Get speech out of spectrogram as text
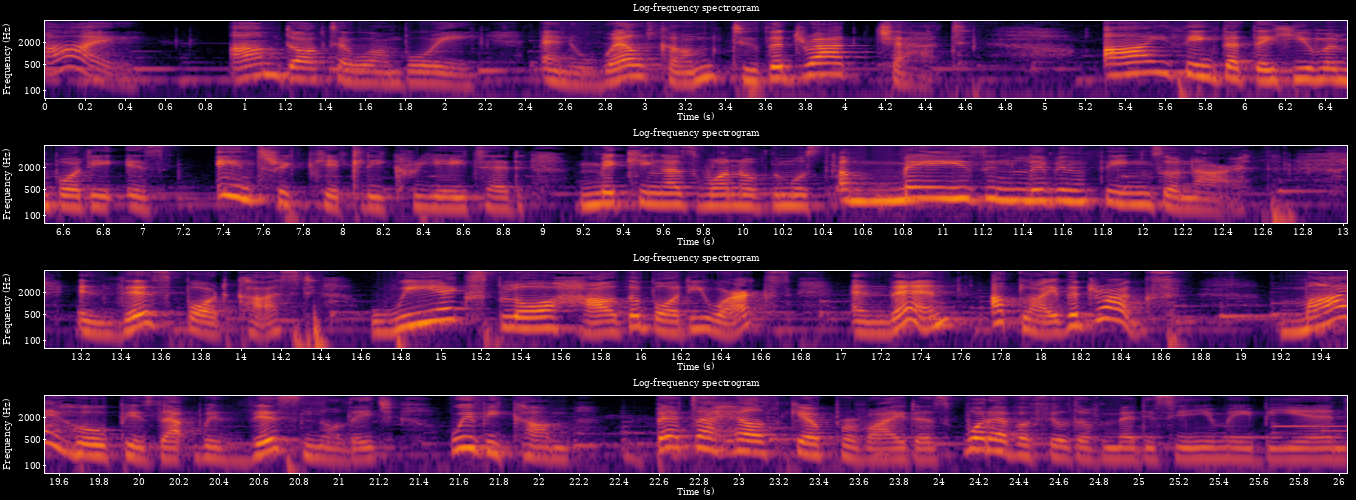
Hi, I'm Dr. Wambui, and welcome to the Drug Chat. I think that the human body is intricately created, making us one of the most amazing living things on earth. In this podcast, we explore how the body works and then apply the drugs. My hope is that with this knowledge, we become better healthcare providers, whatever field of medicine you may be in,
